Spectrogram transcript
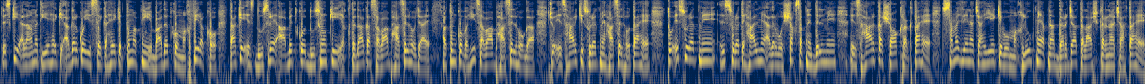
تو اس کی علامت یہ ہے کہ اگر کوئی اس سے کہے کہ تم اپنی عبادت کو مخفی رکھو، تاکہ اس دوسرے عابد کو دوسروں کی اقتدا کا ثواب حاصل ہو جائے اور تم کو وہی ثواب حاصل ہوگا جو اظہار کی صورت میں حاصل ہوتا ہے۔ تو اس صورت میں، اس صورت حال میں اگر وہ شخص اپنے دل میں اظہار کا شوق رکھتا ہے، تو سمجھ لینا چاہیے کہ وہ مخلوق میں اپنا درجہ تلاش کرنا چاہتا ہے۔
